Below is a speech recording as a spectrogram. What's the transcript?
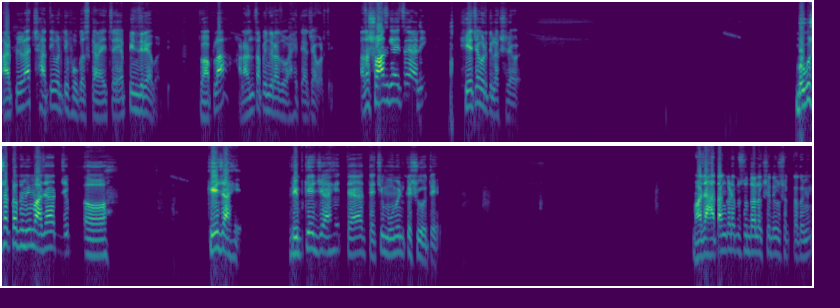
आपल्याला छातीवरती फोकस करायचं आहे पिंजऱ्यावरती. जो आपला हाडांचा पिंजरा जो आहे त्याच्यावरती. आता श्वास घ्यायचा आहे आणि ह्याच्यावरती लक्ष ठेवायचं. बघू शकता तुम्ही माझ्या जे केज आहे रिप केज जे आहे त्या त्याची मुवमेंट कशी होते? माझ्या हातांकडे सुद्धा लक्ष देऊ शकता तुम्ही.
